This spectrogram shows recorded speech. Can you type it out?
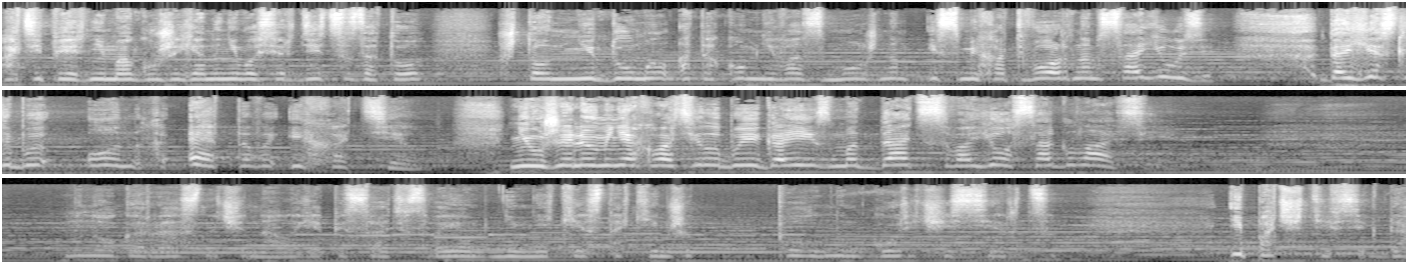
А теперь не могу же я на него сердиться за то, что он не думал о таком невозможном и смехотворном союзе. Да если бы он этого и хотел, неужели у меня хватило бы эгоизма дать свое согласие? Много раз начинала я писать в своем дневнике с таким же полным горечи сердцем. И почти всегда,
